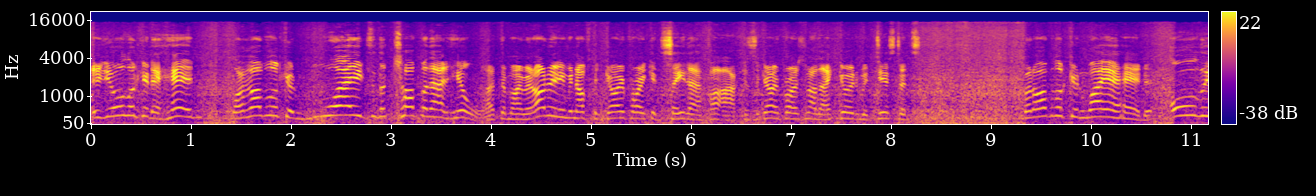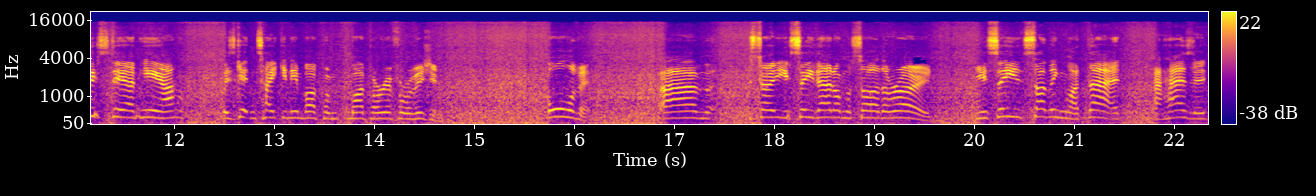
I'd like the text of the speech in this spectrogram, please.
if you're looking ahead, like I'm looking way to the top of that hill at the moment. I don't even know if the GoPro can see that far because the GoPro's not that good with distance. But I'm looking way ahead. All this down here is getting taken in by my peripheral vision. All of it. Um, so you see that on the side of the road. You see something like that, a hazard,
